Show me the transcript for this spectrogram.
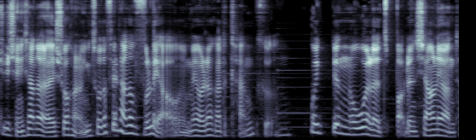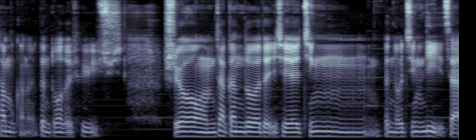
剧情相对来说很容易做的非常的无聊，没有任何的坎坷。会更为了保证销量，他们可能更多的去。使用在更多的一些精更多精力在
